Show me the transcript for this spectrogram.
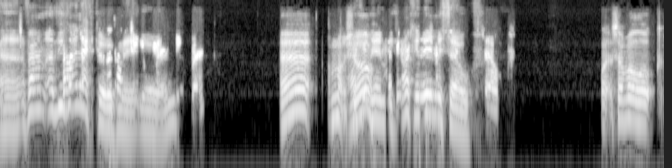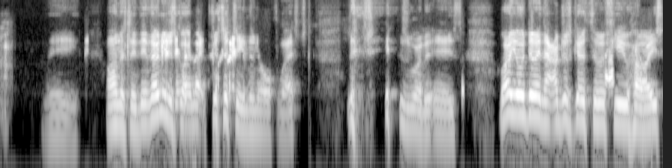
Uh, have, I- have you got an echo of me at your end? Uh, I'm not I sure. can hear, I can hear myself. Let's have a look. Me. Honestly, they've only just got electricity in the northwest. This is what it is. While you're doing that, I'll just go through a few highs.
